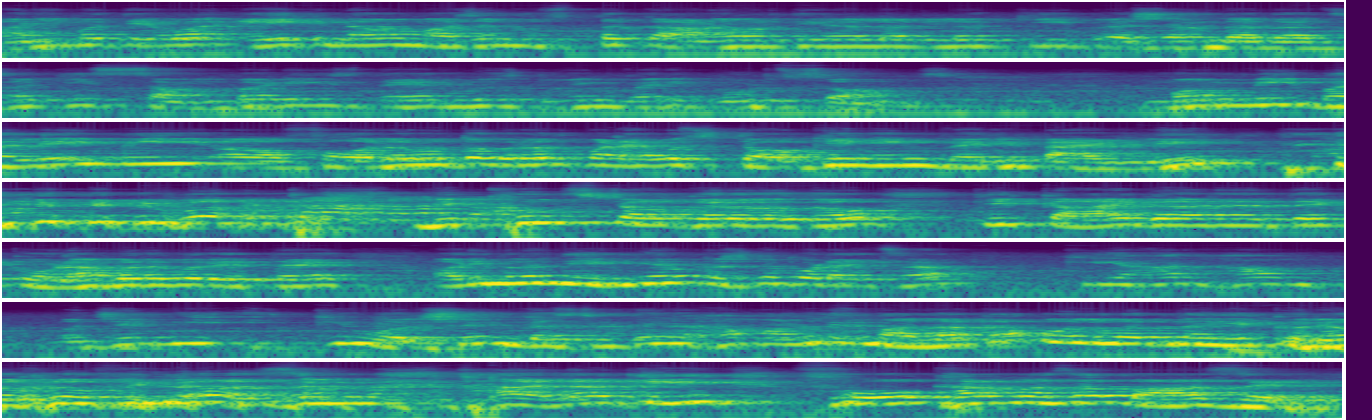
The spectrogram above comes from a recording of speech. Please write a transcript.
आणि मग तेव्हा एक नाव माझ्या नुसतं कानावरती यायला लागलं की प्रशांत दादाचं की somebody is there is doing very good songs मग मी भले मी फॉलो नव्हतो करत पण I was stalking in very badly but मी खूप स्टॉक करत होतो की काय गाणं येते कोणाबरोबर येत आहे. आणि मला नेहमी हा प्रश्न पडायचा की यार हा म्हणजे मी इतकी वर्ष इंडस्ट्रीत आहे हा माणूस मला का बोलवत नाही कोरिओग्राफीला अजून? हाला की फोक हा माझा बाज आहे.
